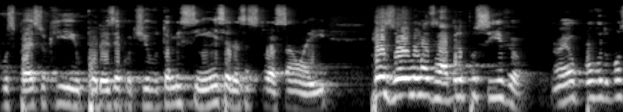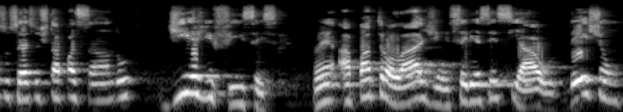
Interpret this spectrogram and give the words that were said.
vos peço que o Poder Executivo tome ciência dessa situação aí, resolva o mais rápido possível. Não é? O povo do Bom Sucesso está passando dias difíceis. Não é? A patrolagem seria essencial. Deixam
